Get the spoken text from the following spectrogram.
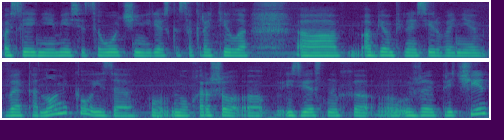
последние месяцы очень резко сократила объем финансирования в экономику из-за ну, хорошо известных уже причин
